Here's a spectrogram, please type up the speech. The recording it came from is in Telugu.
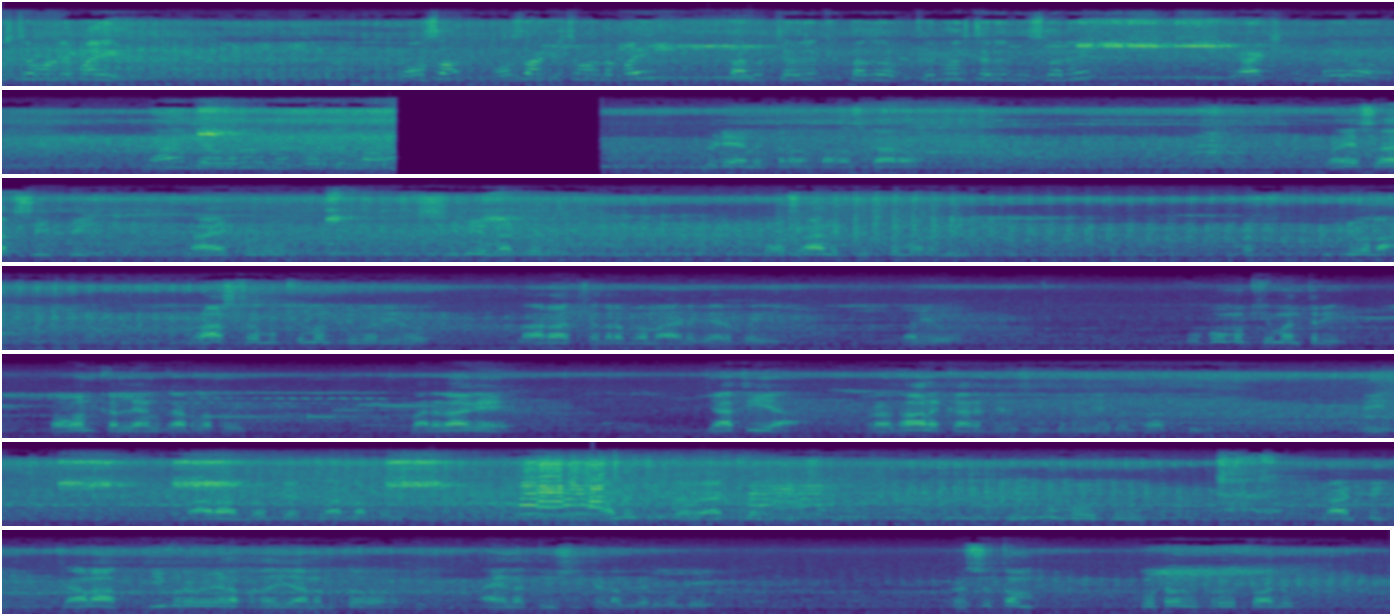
కృష్ణమండిపై మోసా మోసా కృష్ణమండిపై తగు చర్య తగు క్రిమినల్ చర్యలు తీసుకొని మీరు న్యాయం చేయాలని మేము కోరుతున్నాము. మీడియా మిత్రం నమస్కారం. వైఎస్ఆర్సీపీ నాయకుడు సినీ నటుడు కోసాని కృష్ణమురళి ఇటీవల రాష్ట్ర ముఖ్యమంత్రి వర్యులు నారా చంద్రబాబు నాయుడు గారిపై మరియు ఉప ముఖ్యమంత్రి పవన్ కళ్యాణ్ గారులపై మరి అలాగే జాతీయ ప్రధాన కార్యదర్శి తెలుగుదేశం పార్టీ శ్రీ నారా లోకేష్ గారులపై అనుచిత వ్యాఖ్యలు చేస్తూ తిరుగుబోతు లాంటి చాలా తీవ్రమైన పదజాలంతో ఆయన దూషించడం జరిగింది. ప్రస్తుతం కూటమి ప్రభుత్వాన్ని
